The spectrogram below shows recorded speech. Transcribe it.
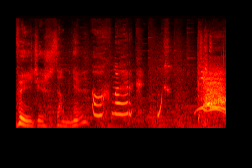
Wyjdziesz za mnie? Och, Mark! Nie!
